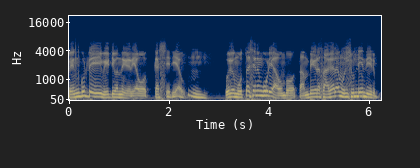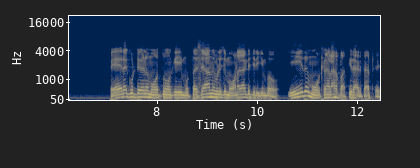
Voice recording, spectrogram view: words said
പെൺകുട്ടി ഈ വീട്ടിൽ വന്ന് കയറിയാ ഒക്കെ ശരിയാവും. ഒരു മുത്തശ്ശനും കൂടി ആവുമ്പോ തമ്പിയുടെ സകല മുൻചുണ്ടിയും തീരും. പേരക്കുട്ടികൾ മുഖത്ത് നോക്കി മുത്തശ്ശാന്ന് വിളിച്ച് മോണ കാട്ടിച്ചിരിക്കുമ്പോ ഏത് മൂർഖനടാ പത്തി താഴ്ത്താത്ത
